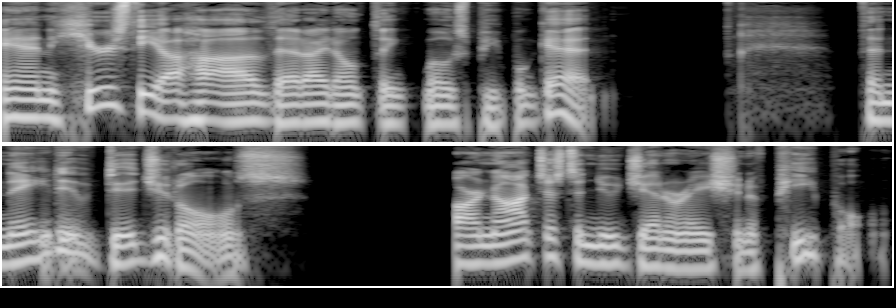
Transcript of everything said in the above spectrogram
And here's the aha that I don't think most people get the native digitals are not just a new generation of people.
